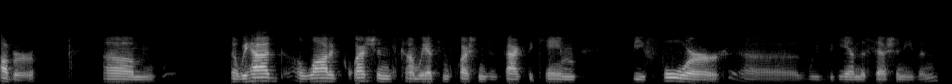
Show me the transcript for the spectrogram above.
cover. Um, now we had a lot of questions come. We had some questions, in fact, that came before uh, we began the session even.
